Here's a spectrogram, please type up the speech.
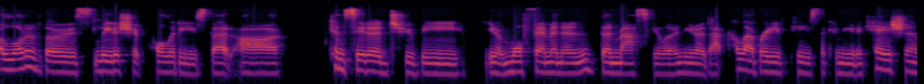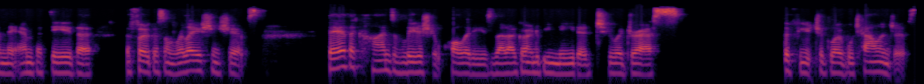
a lot of those leadership qualities that are considered to be, you know, more feminine than masculine, you know, that collaborative piece, the communication, the empathy, the, the focus on relationships, they're the kinds of leadership qualities that are going to be needed to address the future global challenges.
